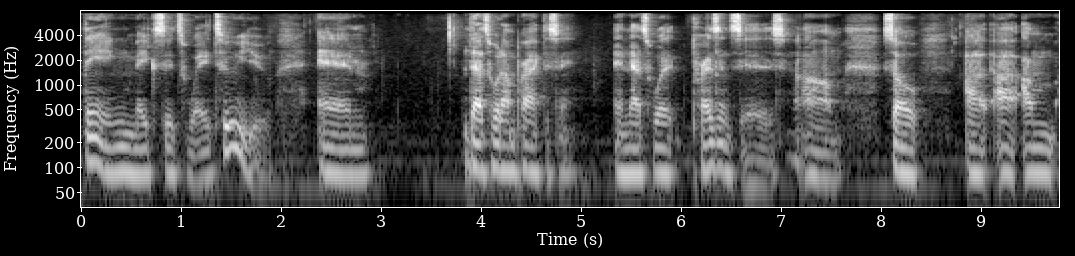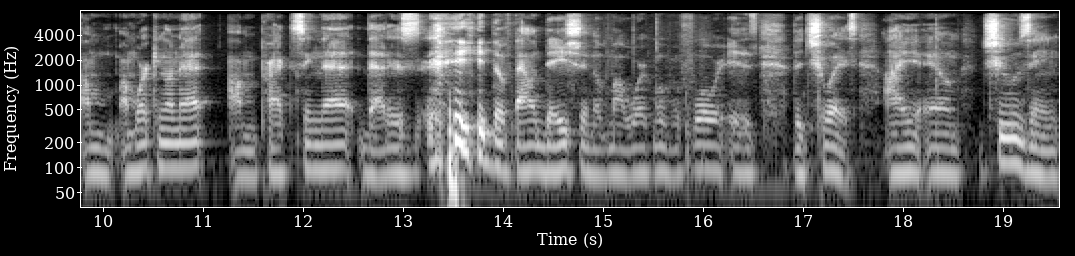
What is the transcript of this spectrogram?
thing makes its way to you and that's what I'm practicing, and that's what presence is. Um, so I, I, I'm I'm I'm working on that. I'm practicing that. That is the foundation of my work moving forward is the choice. I am choosing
